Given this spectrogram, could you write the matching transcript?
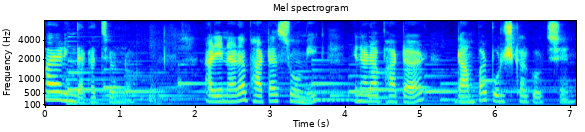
ফায়ারিং দেখার জন্য। আর এনারা ভাটার শ্রমিক, এনারা ভাটার ডাম্পার পরিষ্কার করছেন।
